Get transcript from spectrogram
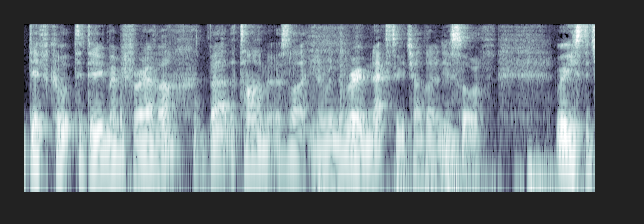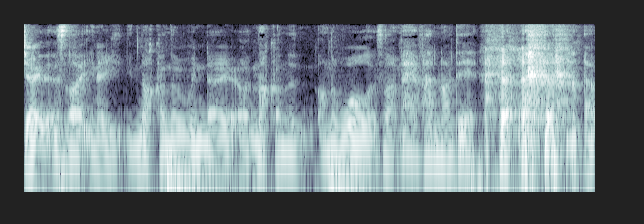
difficult to do maybe forever. But at the time, it was like you know, we're in the room next to each other, and you Mm. sort of. We used to joke that it's like you know you knock on the window or knock on the on the wall. It's like, man, I've had an idea. Uh,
